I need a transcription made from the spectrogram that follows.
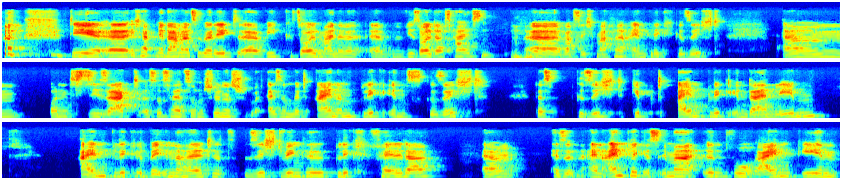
die, äh, ich habe mir damals überlegt, äh, wie soll meine, äh, wie soll das heißen, mhm. Äh, was ich mache, Einblickgesicht. Ähm, und sie sagt, es ist halt so ein schönes, also mit einem Blick ins Gesicht. Das Gesicht gibt Einblick in dein Leben. Einblicke beinhaltet Sichtwinkel, Blickfelder. Ähm, also ein Einblick ist immer irgendwo reingehen,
